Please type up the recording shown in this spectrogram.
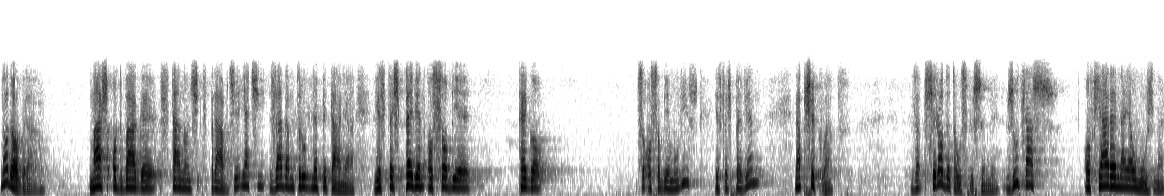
No dobra. Masz odwagę stanąć w prawdzie? Ja Ci zadam trudne pytania. Jesteś pewien o sobie tego, co o sobie mówisz? Jesteś pewien? Na przykład, w środę to usłyszymy, rzucasz ofiarę na jałmużnę.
